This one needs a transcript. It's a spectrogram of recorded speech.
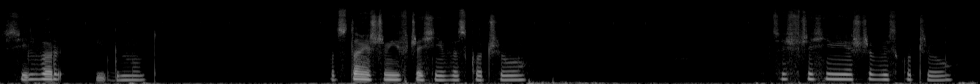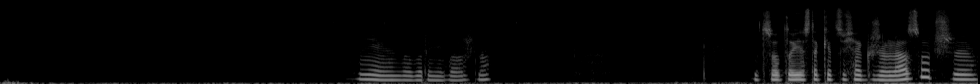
Silver Ignot. A co tam jeszcze mi wcześniej wyskoczyło? Coś wcześniej mi jeszcze wyskoczyło. Nie wiem, dobra, nieważne. I co, to jest takie coś jak żelazo, czy...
